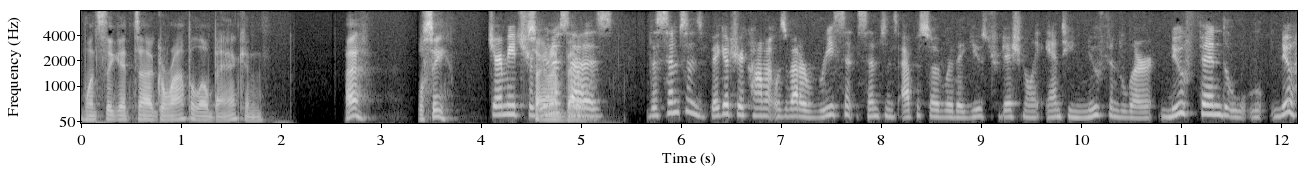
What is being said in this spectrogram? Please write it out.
once they get uh, Garoppolo back, and uh, we'll see. Jeremy Tribuna says the Simpsons bigotry comment was about a recent Simpsons episode where they used traditionally anti-Newfoundlander Newfound, New,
